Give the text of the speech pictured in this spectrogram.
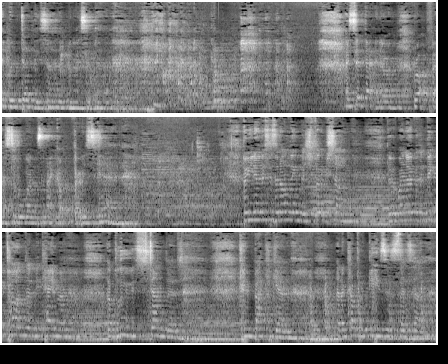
It went deadly silent when I said that. I said that in a rock festival once and I got very scared. But you know, this is an old English folk song that went over the big pond and became a, a blues standard. Came back again. And a couple of geezers that uh,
